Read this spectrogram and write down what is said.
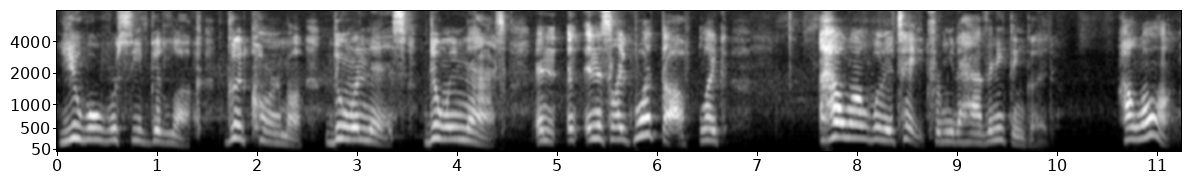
You will receive good luck, good karma, doing this, doing that. And, and, and it's like, what the? Like, how long will it take for me to have anything good? How long?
